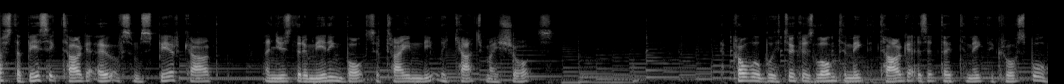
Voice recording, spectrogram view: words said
Just a basic target out of some spare card and use the remaining box to try and neatly catch my shots. It probably took as long to make the target as it did to make the crossbow.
